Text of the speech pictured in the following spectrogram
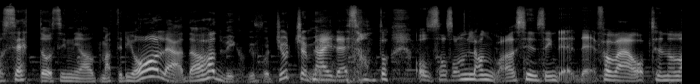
å sette oss inn i alt materialet. Da hadde vi ikke fått gjort så mye. Nei, det er sant. Og også sånn langvarig synsing, det, det får være opp til noen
